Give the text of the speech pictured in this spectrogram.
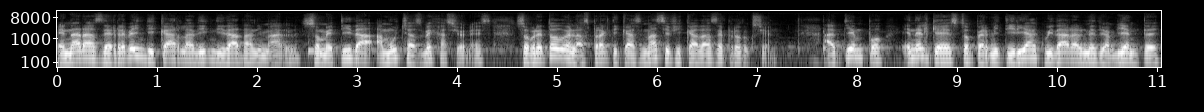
en aras de reivindicar la dignidad animal sometida a muchas vejaciones, sobre todo en las prácticas masificadas de producción. al tiempo en el que esto permitiría cuidar al medio ambiente,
